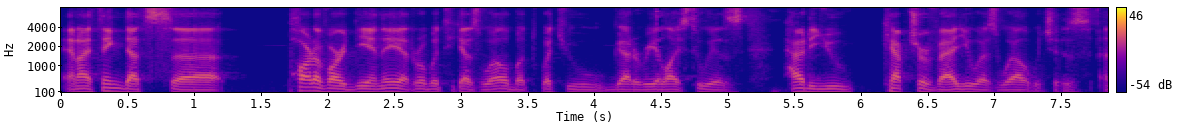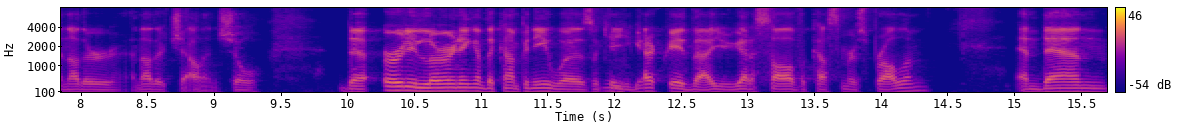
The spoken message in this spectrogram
and I think that's uh, part of our DNA at Robotiq as well. But what you got to realize too is how do you capture value as well, which is another another challenge. So the early learning of the company was okay, mm-hmm. you got to create value, you got to solve a customer's problem, and then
